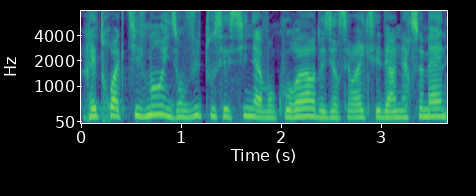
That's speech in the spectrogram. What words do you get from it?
Rétroactivement, ils ont vu tous ces signes avant-coureurs de dire c'est vrai que ces dernières semaines,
